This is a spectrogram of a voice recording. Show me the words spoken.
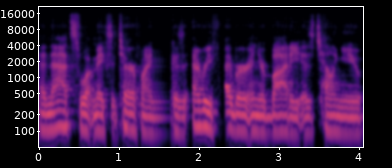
And that's what makes it terrifying because every fiber in your body is telling you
